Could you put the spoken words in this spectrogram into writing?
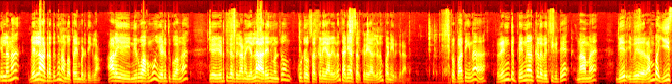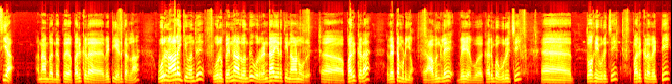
இல்லைன்னா வெள்ளம் ஆட்டுறதுக்கும் நம்ம பயன்படுத்திக்கலாம். ஆலை நிர்வாகமும் எடுத்துக்குவாங்க. எடுத்துக்கிறதுக்கான எல்லா அரேஞ்ச்மெண்ட்டும் கூட்டுறவு சர்க்கரை ஆலைகளும் தனியார் சர்க்கரை ஆலைகளும் பண்ணியிருக்கிறாங்க. இப்போ பார்த்தீங்கன்னா ரெண்டு பெண் ஆட்களை வச்சுக்கிட்டு நாம வேறு வே- ரொம்ப ஈஸியாக நாம் இந்த பருக்களை வெட்டி எடுத்துடலாம். ஒரு நாளைக்கு வந்து ஒரு பெண்ணால் வந்து ஒரு ரெண்டாயிரத்தி நானூறு பருக்களை வெட்ட முடியும். அவங்களே வெ- கரும்பை உரிச்சு தோகை உரித்து உரிச்சு பருக்களை வெட்டி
